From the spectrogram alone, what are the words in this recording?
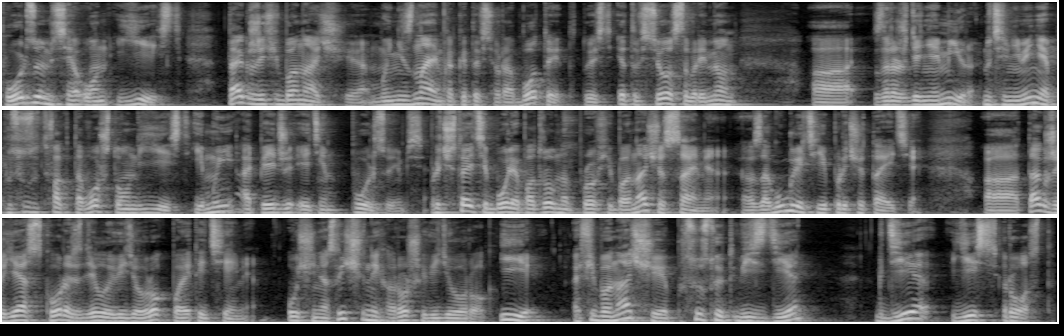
пользуемся, он есть. Также Фибоначчи. Мы не знаем, как это все работает. То есть это все со времен а, зарождения мира. Но тем не менее присутствует факт того, что он есть, и мы опять же этим пользуемся. Прочитайте более подробно про Фибоначчи сами, загуглите и прочитайте. А также я скоро сделаю видеоурок по этой теме. Очень насыщенный, хороший видеоурок. И Фибоначчи присутствует везде, где есть рост.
